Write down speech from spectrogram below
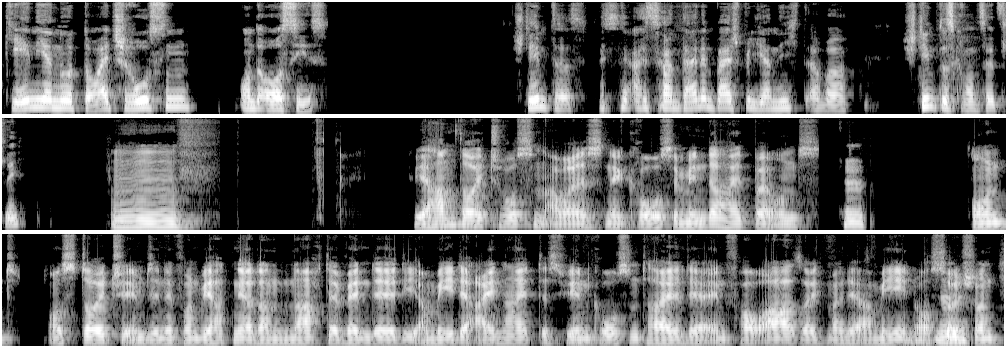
gehen ja nur Deutsch-Russen und Ossis. Stimmt das? Also an deinem Beispiel ja nicht, aber stimmt das grundsätzlich? Mm, wir haben Deutsch-Russen, aber es ist eine große Minderheit bei uns. Hm. Und Ostdeutsche im Sinne von, wir hatten ja dann nach der Wende die Armee der Einheit, dass wir einen großen Teil der NVA, sag ich mal, der Armee in Ostdeutschland, mhm.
